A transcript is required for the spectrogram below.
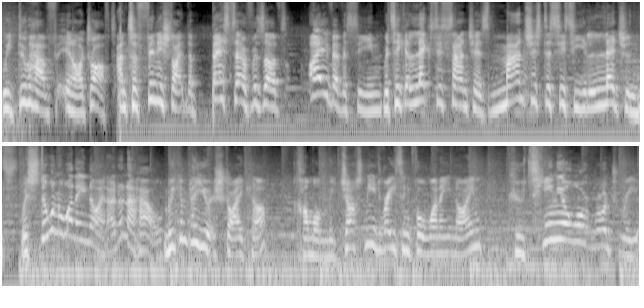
we do have in our draft. And to finish like the best set of reserves I've ever seen. We take Alexis Sanchez, Manchester City legends. We're still on a 189. I don't know how. We can play you at striker. Come on, we just need rating for 189. Coutinho or Rodri?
